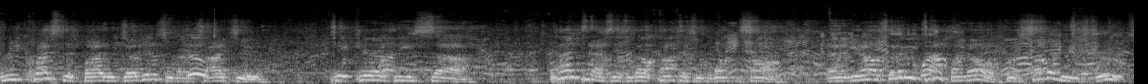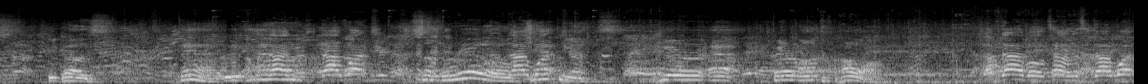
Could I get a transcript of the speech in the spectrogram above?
requested by the judges, we're going to try to take care of these uh, contests, these adult contests with one song. And you know, it's going to be tough, I know, for some of these groups, because, man, we have some real champions here at Bear Mountain Powwow. I'm dive all the time. Let's dive what?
